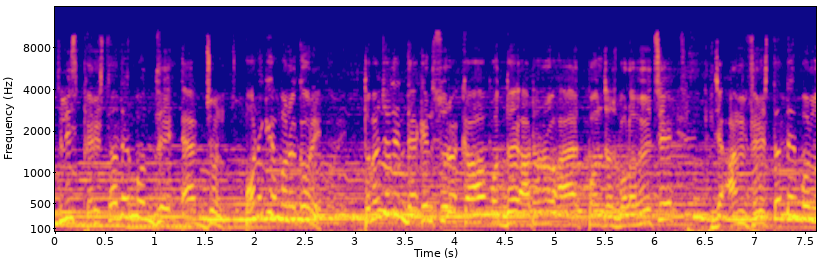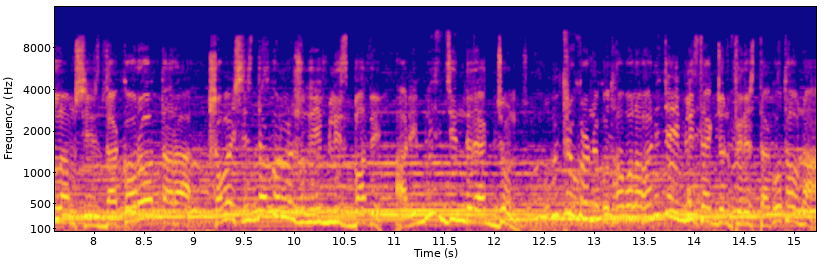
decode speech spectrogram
ইবলিস ফেরেস্তাদের মধ্যে একজন। অনেকে মনে করে তবে যদি দেখেন সুরা কাহাব অধ্যায় আঠারো, আয়াত পঞ্চাশ বলা হয়েছে যে, আমি ফেরেস্তাদের বললাম, সিজদা করো। তারা সবাই সিজদা করল, শুধু ইবলিস বাদে। আর ইবলিস জিন্দের একজন। পবিত্র কোরআনে কোথাও বলা হয়নি যে, ইবলিস একজন ফেরেস্তা কোথাও না।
